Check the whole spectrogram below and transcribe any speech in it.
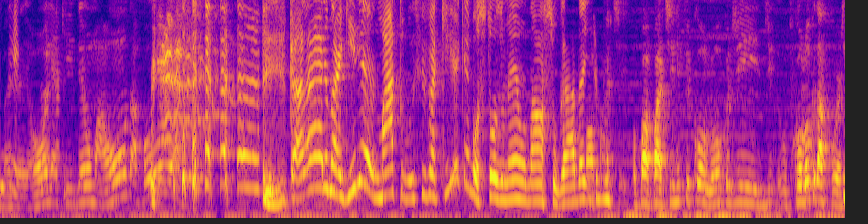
mas é, olha que deu uma onda boa. Caralho, narguilha, mato. Esses aqui é que é gostoso mesmo, dar uma sugada. O tipo... o Palpatine ficou louco de, de, Ficou louco da força.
